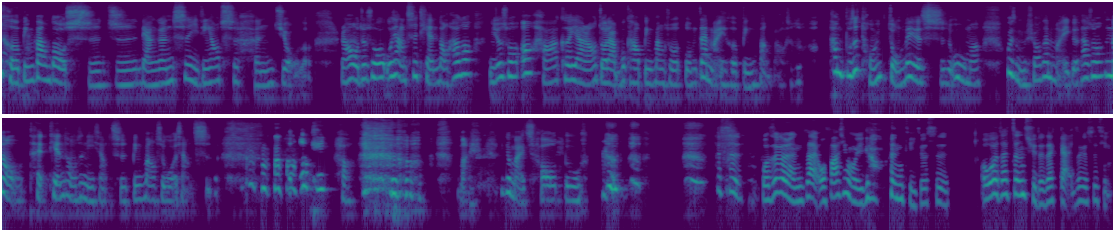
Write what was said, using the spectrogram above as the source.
一盒冰棒都有十支，两个人吃已经要吃很久了。然后我就说我想吃甜筒，他说你就说哦好啊可以啊。然后走两步看到冰棒，说我们再买一盒冰棒吧。我就说他们不是同一种类的食物吗？为什么需要再买一个？他说 no，甜甜筒是你想吃，冰棒是我想吃的。OK 好，买那个买超多。就是我这个人在，我发现我一个 问题就是，我有在争取的在改这个事情，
